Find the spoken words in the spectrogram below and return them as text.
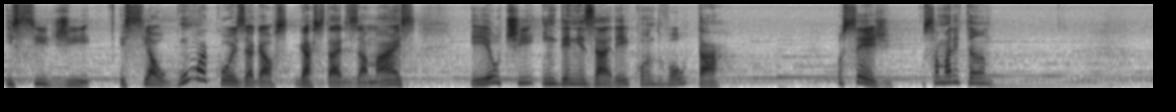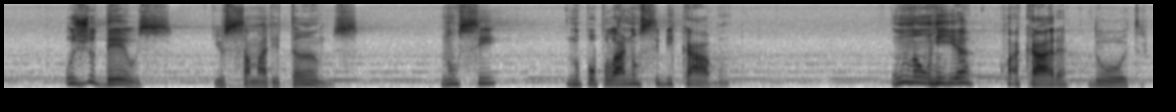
e se, de, e se alguma coisa gastares a mais, eu te indenizarei quando voltar. Ou seja, o samaritano. Os judeus e os samaritanos não se, no popular, não se bicavam. Um não ia com a cara do outro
